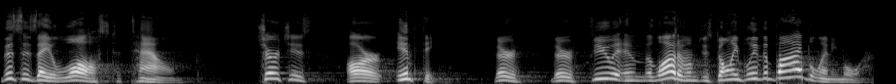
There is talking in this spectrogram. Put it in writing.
This is a lost town. Churches are empty. They're, they're few, and a lot of them just don't even believe the Bible anymore.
